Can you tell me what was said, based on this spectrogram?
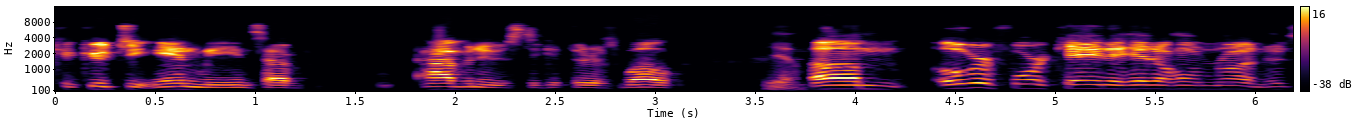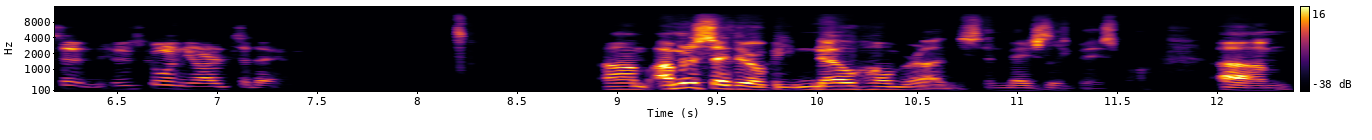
Kikuchi and Means have avenues to get there as well. Yeah. Um, over 4K to hit a home run. Who's who's going yard today? Um, I'm going to say there will be no home runs in Major League Baseball, um,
